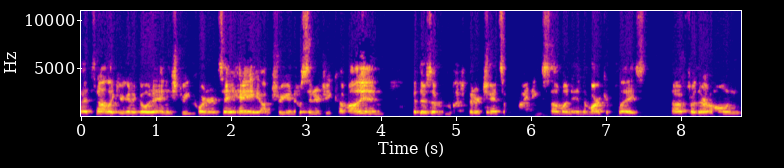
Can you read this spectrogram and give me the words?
uh, it's not like you're going to go to any street corner and say, hey, I'm sure you know Synergy, come on in. But there's a much better chance of finding someone in the marketplace uh, for their own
